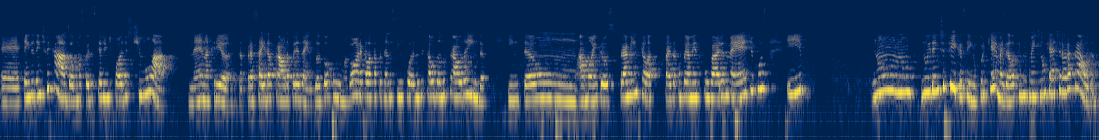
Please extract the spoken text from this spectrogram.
é, sendo identificados, algumas coisas que a gente pode estimular, né, na criança, para sair da fralda, por exemplo. Eu tô com uma agora que ela tá fazendo cinco anos e tá usando fralda ainda. Então, a mãe trouxe para mim, que ela faz acompanhamento com vários médicos, e não, não, não identifica assim o porquê, mas ela simplesmente não quer tirar a fralda.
